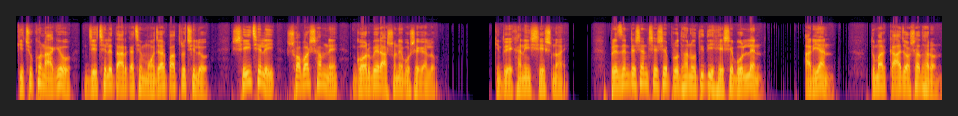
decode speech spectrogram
কিছুক্ষণ আগেও যে ছেলে তার কাছে মজার পাত্র ছিল, সেই ছেলেই সবার সামনে গর্বের আসনে বসে গেল। কিন্তু এখানেই শেষ নয়। প্রেজেন্টেশন শেষে প্রধান অতিথি হেসে বললেন, আরিয়ান, তোমার কাজ অসাধারণ।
